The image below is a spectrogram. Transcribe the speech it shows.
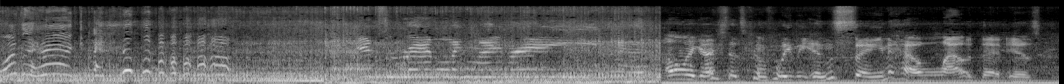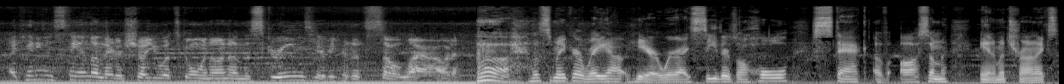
What the heck? it's rattling my brain! Oh my gosh, that's completely insane how loud that is. I can't even stand on there to show you what's going on on the screens here because it's so loud. Uh, let's make our way out here where I see there's a whole stack of awesome animatronics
